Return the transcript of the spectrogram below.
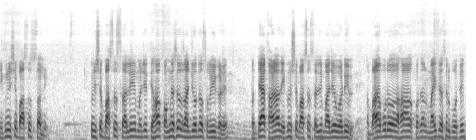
एकोणीसशे बासष्ट साली. एकोणीसशे बासष्ट साली म्हणजे तेव्हा काँग्रेसच राज्य होतं सगळीकडे. पण त्या काळात एकोणीसशे बासष्ट साली माझे वडील बाळापूर हा कोणाला माहिती असेल बहुतेक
